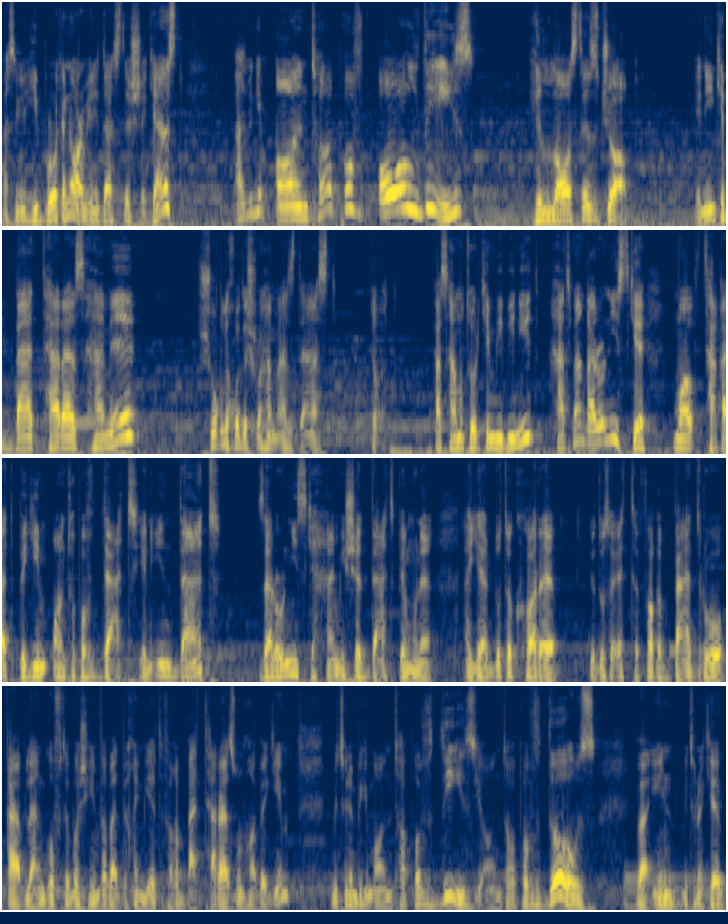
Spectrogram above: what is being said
پس میگیم he broke an arm یعنی دست شکست. بعد میگیم on top of all these he lost his job. یعنی اینکه بدتر از همه شغل خودش رو هم از دست داد. پس همونطور که می‌بینید حتما قرار نیست که ما فقط بگیم on top of that. یعنی این that ضرور نیست که همیشه that بمونه. اگر دو تا کار یا دو تا اتفاق بد رو قبلا گفته باشیم و بعد بخوایم یه اتفاق بدتر از اونها بگیم می‌تونیم بگیم on top of these یا on top of those. و این می‌تونه که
